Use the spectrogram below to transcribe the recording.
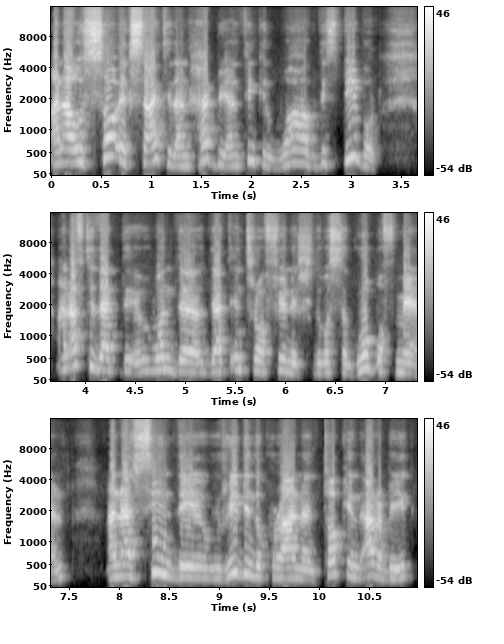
And I was so excited and happy and thinking, wow, these people. And after that, when the, that intro finished, there was a group of men and I've seen they reading the Quran and talking Arabic,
